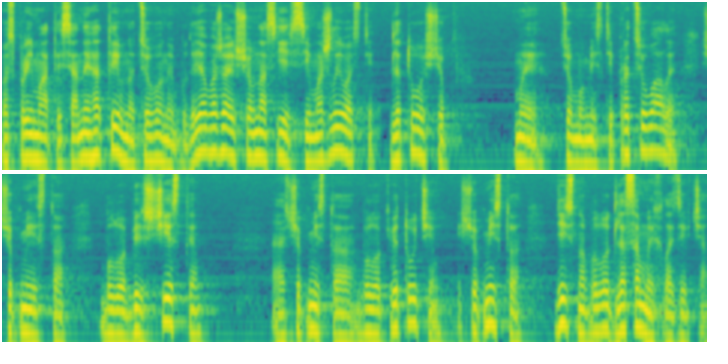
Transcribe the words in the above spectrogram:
восприйматися негативно, цього не буде. Я вважаю, що в нас є всі можливості для того, щоб ми в цьому місті працювали, щоб місто було більш чистим, е, щоб місто було квітучим і щоб місто дійсно було для самих лазівчан.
